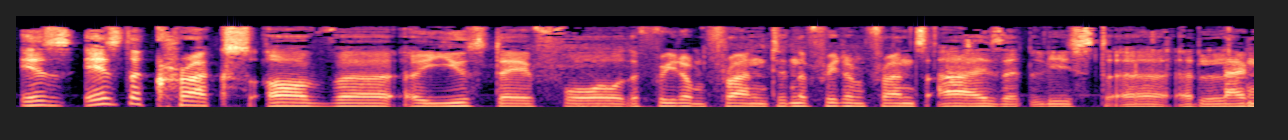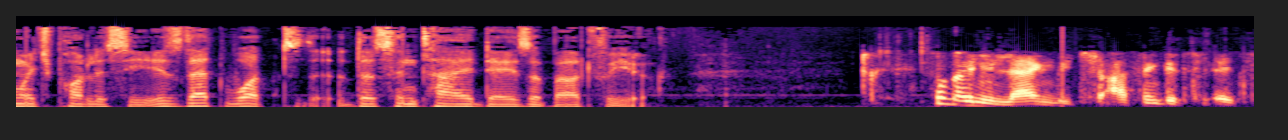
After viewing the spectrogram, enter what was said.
Is is the crux of uh, a youth day for the Freedom Front, in the Freedom Front's eyes at least, uh, a language policy? Is that what th- this entire day is about for you? It's not only language. I think it's it's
